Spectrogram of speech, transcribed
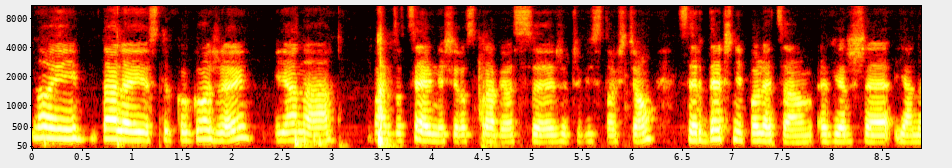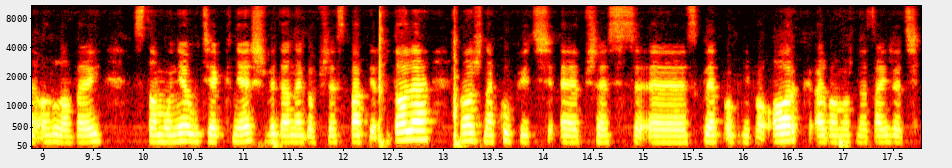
No i dalej jest tylko gorzej. Jana bardzo celnie się rozprawia z rzeczywistością. Serdecznie polecam wiersze Jany Orlowej z tomu Nie uciekniesz, wydanego przez Papier w Dole. Można kupić e, przez e, sklep ogniwo.org albo można zajrzeć,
